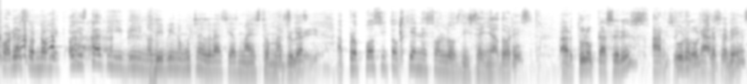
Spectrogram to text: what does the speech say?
por eso no me... Oye, está divino, divino. Muchas gracias, maestro Macías. A propósito, ¿quiénes son los diseñadores? Arturo Cáceres, Arturo Cáceres.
